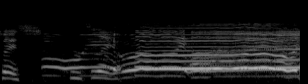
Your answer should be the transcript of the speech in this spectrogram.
trời xôi Trời ơi xôi ơi ơi.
